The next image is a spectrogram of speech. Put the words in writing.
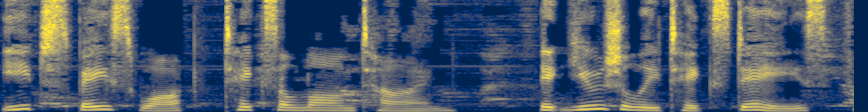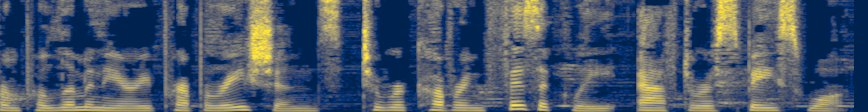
Each spacewalk takes a long time. It usually takes days from preliminary preparations to recovering physically after a spacewalk.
